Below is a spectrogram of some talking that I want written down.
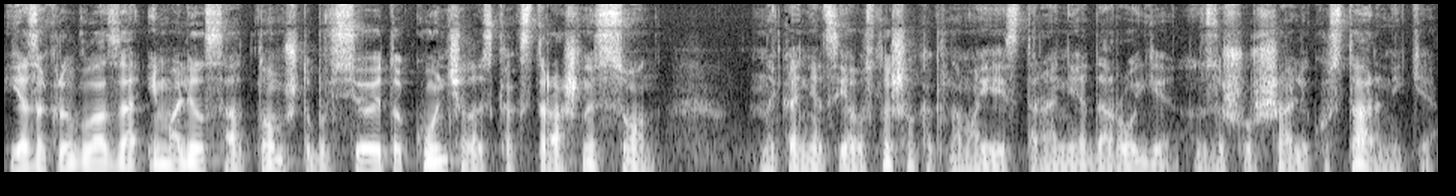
Я закрыл глаза и молился о том, чтобы все это кончилось, как страшный сон. Наконец я услышал, как на моей стороне дороги зашуршали кустарники.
